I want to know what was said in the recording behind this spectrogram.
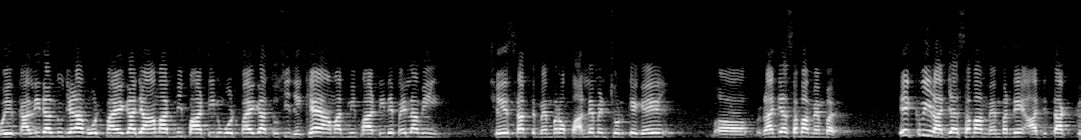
ਕੋਈ ਅਕਾਲੀ ਦਲ ਨੂੰ ਜਿਹੜਾ ਵੋਟ ਪਾਏਗਾ ਜਾਂ ਆਮ ਆਦਮੀ ਪਾਰਟੀ ਨੂੰ ਵੋਟ ਪਾਏਗਾ, ਤੁਸੀਂ ਦੇਖਿਆ ਆਮ ਆਦਮੀ ਪਾਰਟੀ ਦੇ ਪਹਿਲਾਂ ਵੀ 6-7 ਮੈਂਬਰ ਆਫ ਪਾਰਲੀਮੈਂਟ ਚੁਣ ਕੇ ਗਏ। ਰਾਜ ਸਭਾ ਮੈਂਬਰ। ਇੱਕ ਵੀ ਰਾਜ ਸਭਾ ਮੈਂਬਰ ਨੇ ਅੱਜ ਤੱਕ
